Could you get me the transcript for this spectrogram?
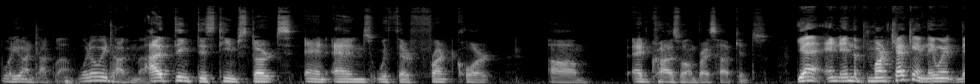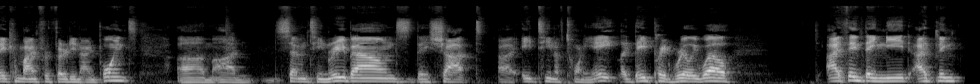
what do you want to talk about? What are we talking about? I think this team starts and ends with their front court, um, Ed Croswell and Bryce Hopkins. Yeah, and in the Marquette game, they went they combined for 39 points um, on 17 rebounds. They shot uh, 18 of 28. Like they played really well. I think they need I think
